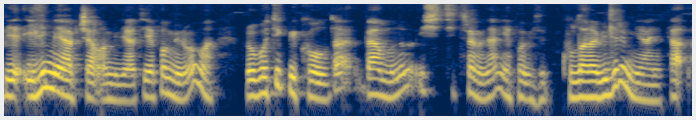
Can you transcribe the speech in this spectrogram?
Bir elimle yapacağım ameliyatı yapamıyorum ama robotik bir kolda ben bunu hiç titremeden yapabilirim. Kullanabilirim yani. Ya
